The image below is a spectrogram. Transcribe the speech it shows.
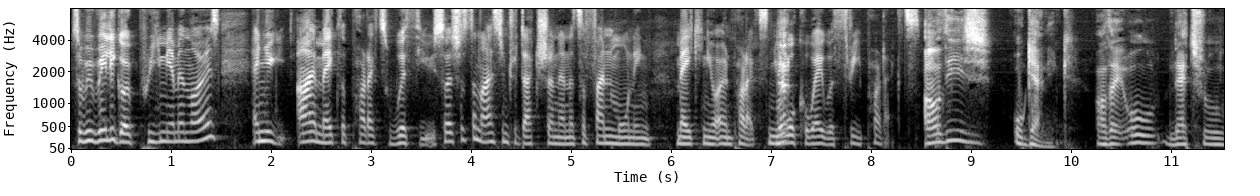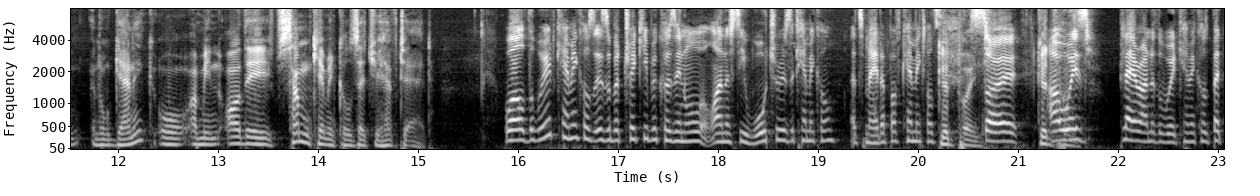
So we really go premium in those. And you, I make the products with you. So it's just a nice introduction and it's a fun morning making your own products. And you now, walk away with three products. Are these organic? Are they all natural and organic? Or, I mean, are there some chemicals that you have to add? Well, the word chemicals is a bit tricky because, in all honesty, water is a chemical. It's made up of chemicals. Good point. So Good I point. always play around with the word chemicals, but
